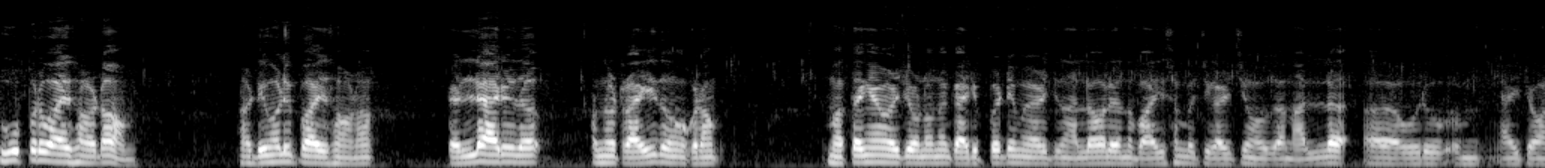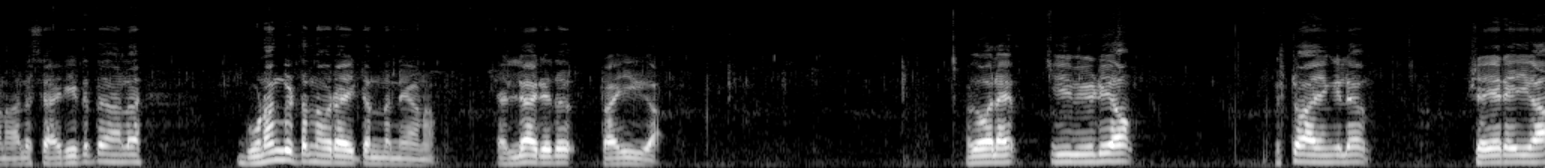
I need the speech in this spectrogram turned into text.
സൂപ്പർ പായസം കേട്ടോ അടിപൊളി പായസമാണ്. എല്ലാവരും ഇത് ഒന്ന് ട്രൈ ചെയ്ത് നോക്കണം. മത്തങ്ങ മേടിച്ചുകൊണ്ട് ഒന്ന് കരിപ്പെട്ടി മേടിച്ച് നല്ലപോലെ ഒന്ന് പായസം വെച്ച് കഴിച്ച് നോക്കുക. നല്ല ഒരു ഐറ്റമാണ് നല്ല ശരീരത്തിന് നല്ല ഗുണം കിട്ടുന്ന ഒരു ഐറ്റം തന്നെയാണ്. എല്ലാവരും ഇത് ട്രൈ ചെയ്യുക. അതുപോലെ ഈ വീഡിയോ ഇഷ്ടമായെങ്കിൽ ഷെയർ ചെയ്യുക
